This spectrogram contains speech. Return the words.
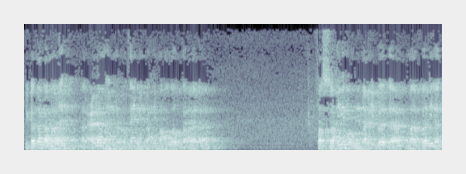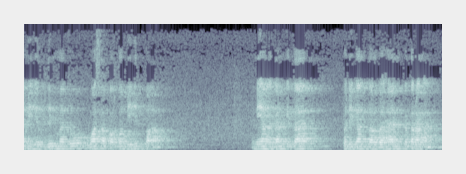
dikatakan oleh Al-Alamah Ibnu Utsaimin rahimahullah taala Fasahihu minal ibadat ma bari'at bihi dhimmatu wa saqata bihi talab. Ini yang akan kita berikan tambahan keterangan.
